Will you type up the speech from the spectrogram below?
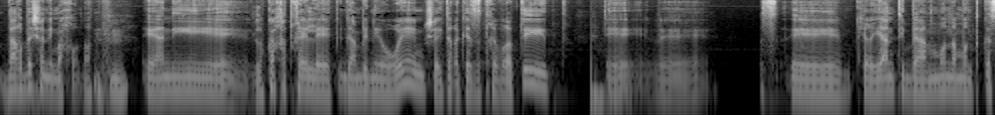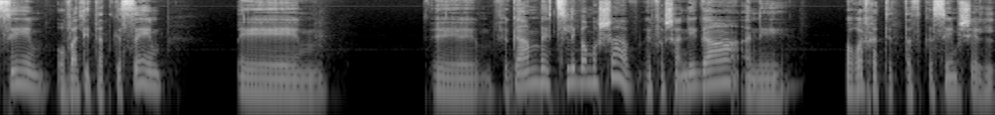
בהרבה שנים האחרונות. Mm-hmm. אני אה, לוקחת חלק גם בנעורים, כשהייתי רכזת חברתית, אה, וקריינתי בהמון המון טקסים, הובלתי את הטקסים, וגם אצלי במושב, איפה שאני גרה, אני עורכת את הטקסים של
